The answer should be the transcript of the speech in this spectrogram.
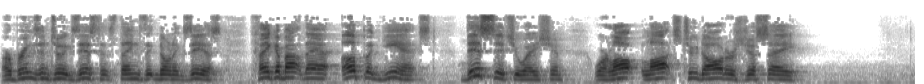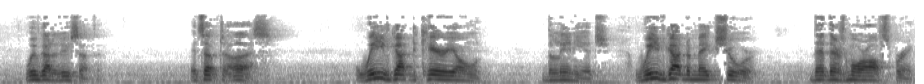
or brings into existence things that don't exist, think about that up against this situation where Lot's two daughters just say, We've got to do something. It's up to us. We've got to carry on the lineage. We've got to make sure that there's more offspring.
